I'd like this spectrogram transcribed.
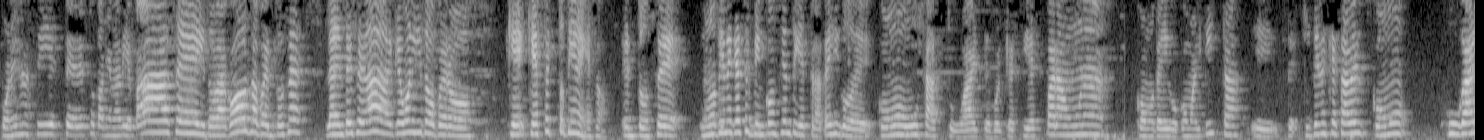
pones así este, esto para que nadie pase y toda la cosa. Pues entonces la gente dice, ah, qué bonito, pero ¿qué, qué efecto tiene eso? Entonces uno tiene que ser bien consciente y estratégico de cómo usas tu arte, porque si es para una, como te digo, como artista, eh, tú tienes que saber cómo jugar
